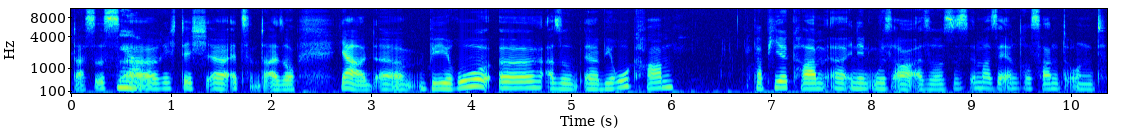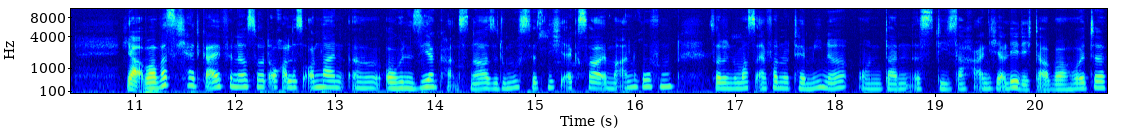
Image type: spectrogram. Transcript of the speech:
Das ist ja. äh, richtig äh, ätzend. Also ja, äh, Büro, äh, also äh, Bürokram, Papierkram in den USA. Also es ist immer sehr interessant und ja, aber was ich halt geil finde, dass du halt auch alles online organisieren kannst. Ne? Also du musst jetzt nicht extra immer anrufen, sondern du machst einfach nur Termine und dann ist die Sache eigentlich erledigt. Aber heute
